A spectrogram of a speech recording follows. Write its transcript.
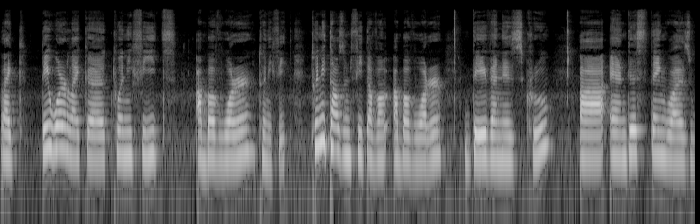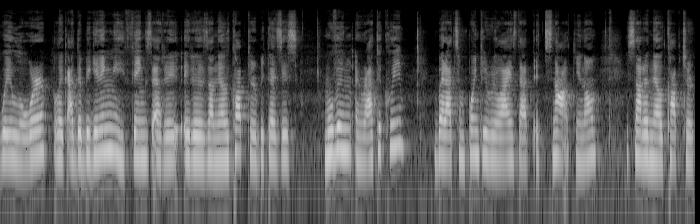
like they were like uh, 20 feet above water 20 feet 20000 feet above, above water dave and his crew uh, and this thing was way lower. Like at the beginning, he thinks that it, it is an helicopter because it's moving erratically, but at some point he realized that it's not, you know, it's not an helicopter.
